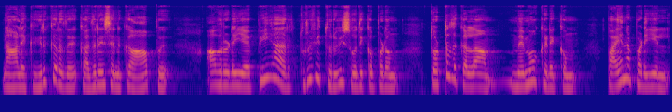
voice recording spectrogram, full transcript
நாளைக்கு இருக்கிறது கதிரேசனுக்கு ஆப்பு. அவருடைய பிஆர் துருவி துருவி சோதிக்கப்படும். தொட்டதுக்கெல்லாம் மெமோ கிடைக்கும். பயணப்படியில்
